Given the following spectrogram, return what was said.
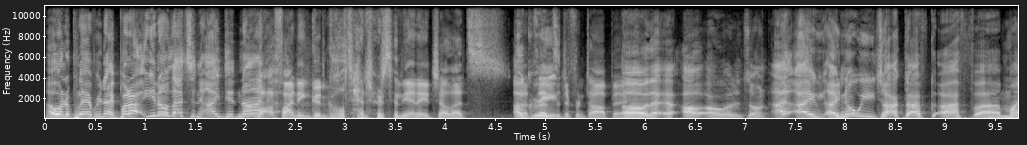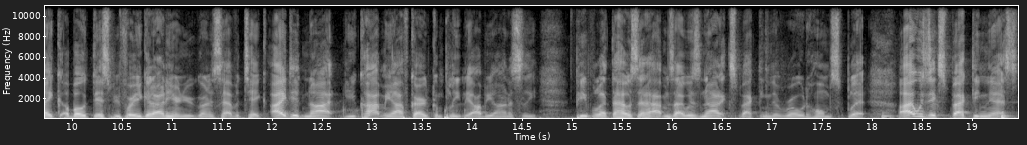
I want to play every night. But uh, you know, that's an. I did not. Well, finding good goaltenders in the NHL, that's that- Agreed. that's a different topic. Oh, that uh, all, all on its own. I, I, I know we talked off off uh, mic about this before you get out of here, and you're going to have a take. I did not. You caught me off guard completely. I'll be honestly. People at the house that happens. I was not expecting the road home split. I was expecting this.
